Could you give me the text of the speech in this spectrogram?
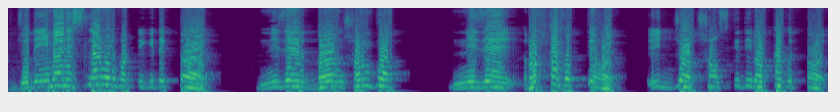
যদি ইমান ইসলামের উপর টিকে থাকতে হয়, নিজের ধন সম্পদ নিজে রক্ষা করতে হয়, ইজ্জত, সংস্কৃতি রক্ষা করতে হয়,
